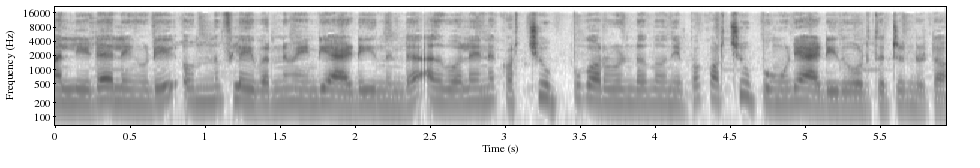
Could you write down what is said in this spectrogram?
മല്ലിയുടെ ഇലയും കൂടി ഒന്ന് ഫ്ലേവറിന് വേണ്ടി ആഡ് ചെയ്യുന്നുണ്ട്. അതുപോലെ തന്നെ കുറച്ച് ഉപ്പ് കുറവുണ്ടെന്ന് തോന്നിയപ്പോൾ കുറച്ച് ഉപ്പും കൂടി ആഡ് ചെയ്ത് കൊടുത്തിട്ടുണ്ട് കേട്ടോ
